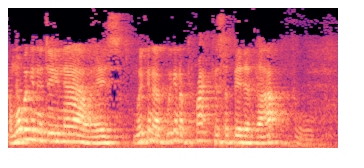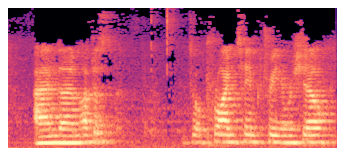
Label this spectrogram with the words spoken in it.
And what we're going to do now is we're going to, we're going to practice a bit of that. And um, I've just sort of prime Tim, Katrina, Rochelle.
